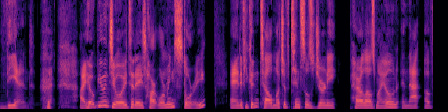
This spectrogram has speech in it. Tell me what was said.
The end. I hope you enjoyed today's heartwarming story. And if you couldn't tell, much of Tinsel's journey parallels my own and that of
